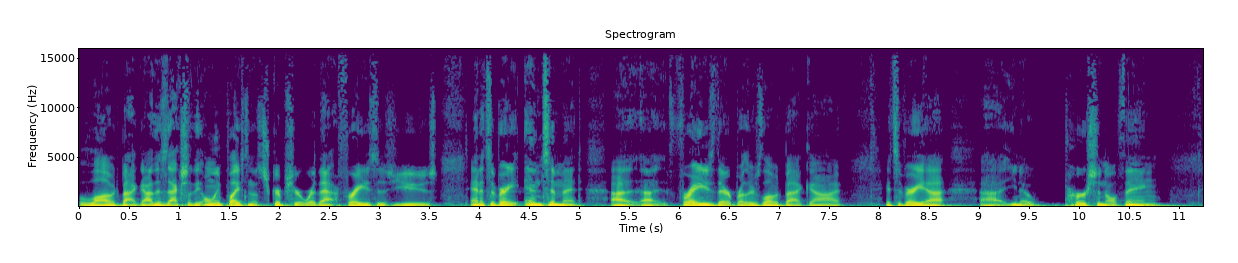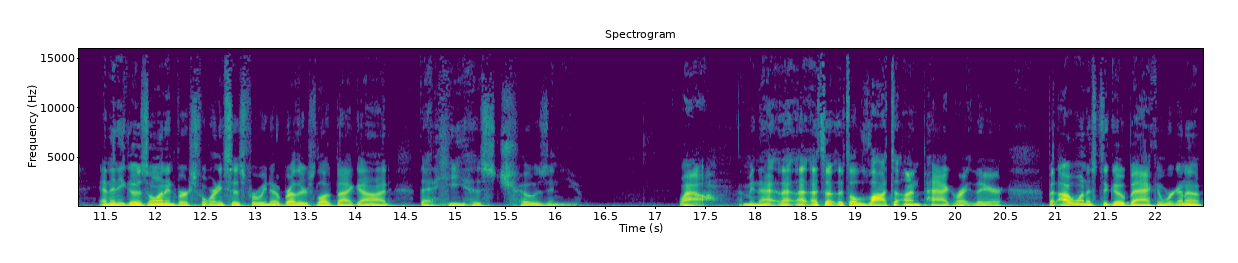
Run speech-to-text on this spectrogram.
loved by God. This is actually the only place in the scripture where that phrase is used. And it's a very intimate uh, uh, phrase there, brothers loved by God. It's a very, uh, uh you know, personal thing. And then he goes on in verse 4 and he says, For we know, brothers loved by God, that he has chosen you. Wow. I mean, that, that, that's, a, that's a lot to unpack right there. But I want us to go back and we're going to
